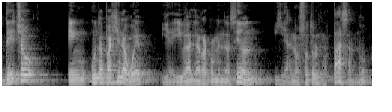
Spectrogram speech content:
De hecho, en una página web, y ahí va la recomendación, y a nosotros nos pasa, ¿no?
